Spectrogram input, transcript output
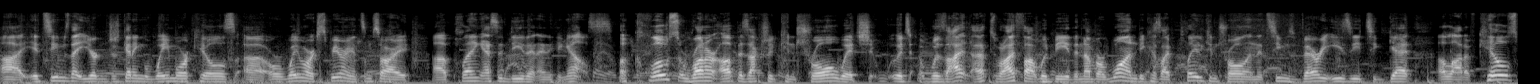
Uh, it seems that you're just getting way more kills uh, or way more experience I'm sorry uh, playing S&D than anything else. A close runner-up is actually control which which was I that's what I thought would be the number one because I've played control and it seems very easy to get a lot of kills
